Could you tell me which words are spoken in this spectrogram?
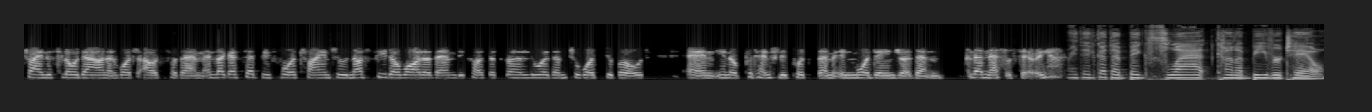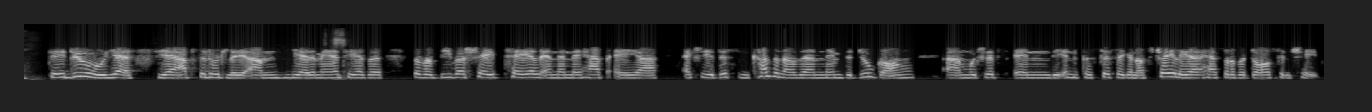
trying to slow down and watch out for them. And like I said before, trying to not feed or water them because that's going to lure them towards your boat and you know potentially puts them in more danger than than necessary. Right, they've got that big flat kind of beaver tail. They do, yes, yeah, absolutely. Um, yeah, the manatee has a sort of a beaver-shaped tail, and then they have a uh, actually a distant cousin of them named the dugong, um, which lives in the Indo-Pacific in Australia, has sort of a dolphin-shaped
